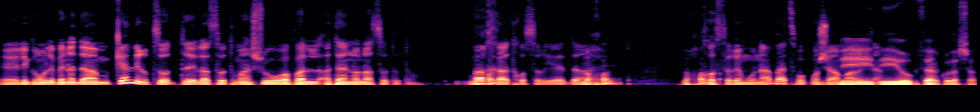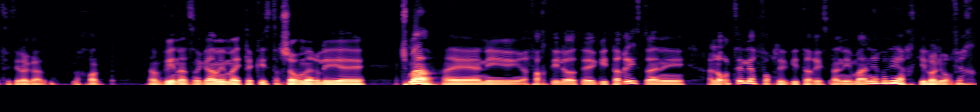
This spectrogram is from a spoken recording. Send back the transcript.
לגרום לבן אדם כן לרצות אה, לעשות משהו, אבל עדיין לא לעשות אותו. נכון, פחד, חוסר ידע, נכון, אה, נכון. חוסר אמונה בעצמו, כמו שאמרת. בדיוק, זו הנקודה שרציתי לגעת בה, נכון. אתה מבין? אז גם אם הייטקיסט עכשיו אומר לי, אה, תשמע, אה, אני הפכתי להיות אה, גיטריסט, ואני אני לא רוצה להפוך לגיטריסט, אני, מה אני ארוויח? כאילו, אני מרוויח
